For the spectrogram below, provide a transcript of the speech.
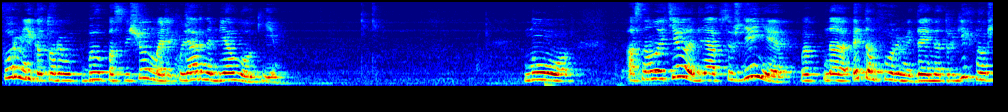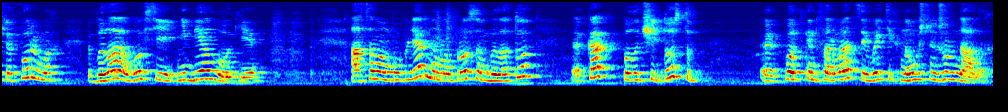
форуме, который был посвящен молекулярной биологии. Но основной темой для обсуждения на этом форуме, да и на других научных форумах была вовсе не биология, а самым популярным вопросом было то, э, как получить доступ э, вот, к информации в этих научных журналах.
